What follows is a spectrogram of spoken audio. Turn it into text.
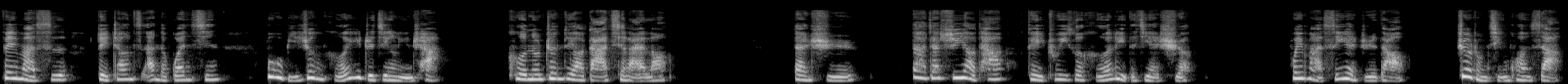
菲马斯对张子安的关心不比任何一只精灵差，可能真的要打起来了。但是大家需要他给出一个合理的解释。菲马斯也知道这种情况下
